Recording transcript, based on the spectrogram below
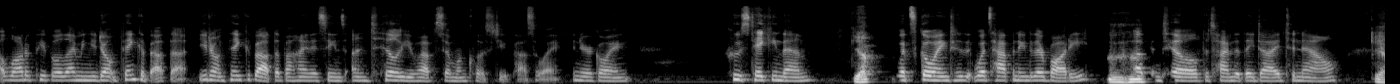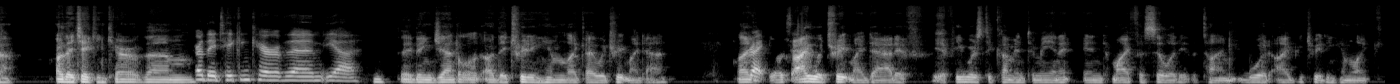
a lot of people, I mean, you don't think about that. You don't think about the behind the scenes until you have someone close to you pass away, and you're going, who's taking them? Yep. What's going to what's happening to their body mm-hmm. up until the time that they died to now? Yeah. Are they taking care of them? Are they taking care of them? Yeah. Are they being gentle? Are they treating him like I would treat my dad? Like, Right, like exactly. I would treat my dad if if he was to come into me and into my facility at the time, would I be treating him like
